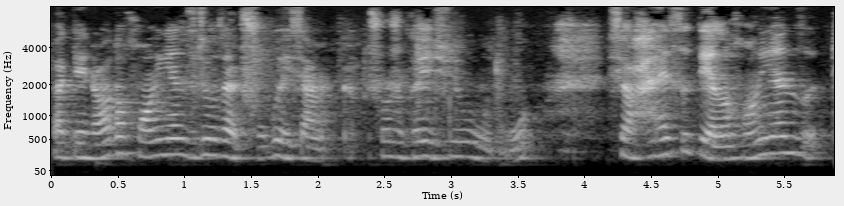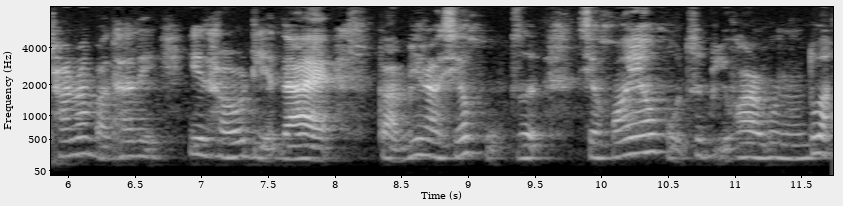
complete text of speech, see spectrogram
把点着的黄烟子就在橱柜下面，说是可以熏五毒。小孩子点了黄烟子，常常把它的一头点在板壁上写虎字，写黄烟虎字笔画不能断。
